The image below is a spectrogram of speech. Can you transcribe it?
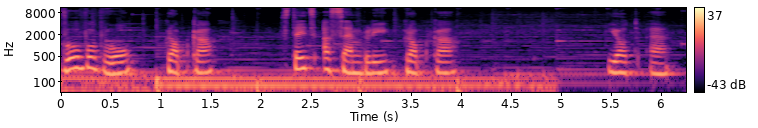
www.statesassembly.je.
